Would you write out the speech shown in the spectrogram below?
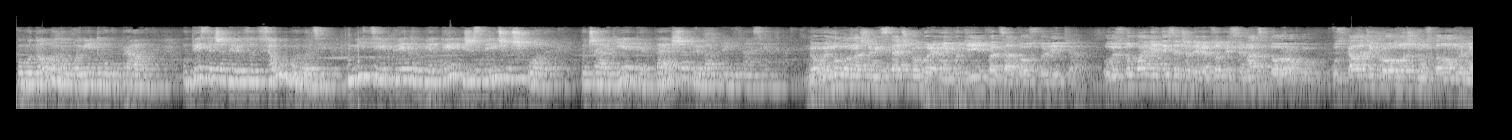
побудовано повітову управу. У 1907 році у місті відкрито п'яти і шестирічну школи. Почала діяти перша приватна гімназія. Не оминуло наше містечко буремні події ХХ століття. У листопаді 1918 року у Скалаті проголошено встановлення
